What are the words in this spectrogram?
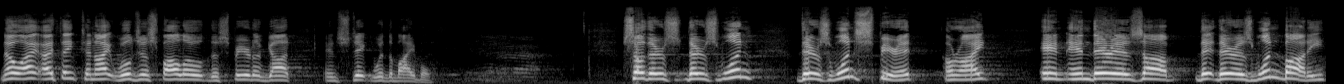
No, I, I think tonight we'll just follow the Spirit of God and stick with the Bible. So there's, there's, one, there's one Spirit, all right, and, and there, is, uh, there is one body.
